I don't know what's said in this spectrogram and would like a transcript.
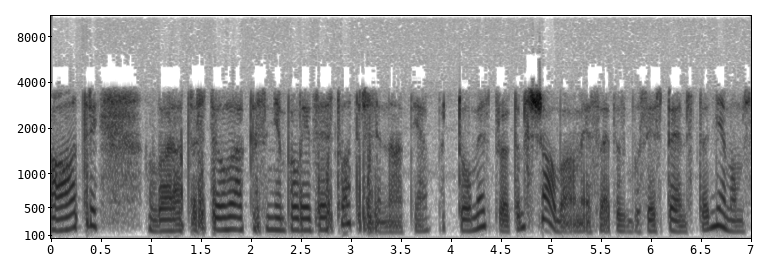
ātri var atrast cilvēku, kas viņam palīdzēs to atrisināt. Ja. Par to mēs, protams, šaubāmies, vai tas būs iespējams tad, ja mums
